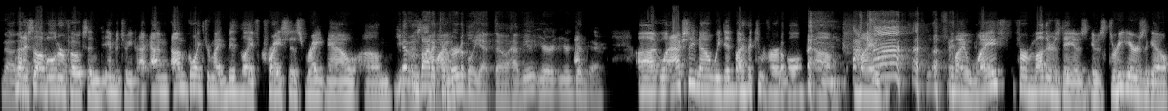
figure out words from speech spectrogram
No, but I still have older folks, and in between, I, am I'm, I'm going through my midlife crisis right now. Um, you, you haven't know, bought a convertible yet, though, have you? You're you're good I, there. Uh, well, actually, no. We did buy the convertible. Um, my my wife for Mother's Day. It was it was three years ago.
